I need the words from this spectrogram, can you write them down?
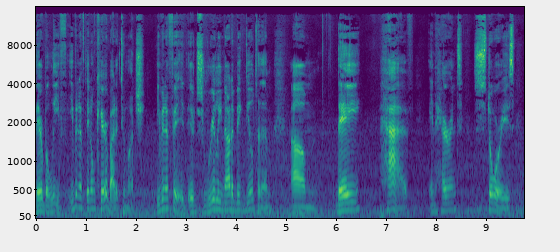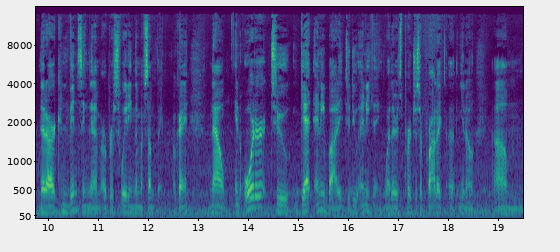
their belief even if they don't care about it too much even if it, it's really not a big deal to them um, they have inherent stories that are convincing them or persuading them of something. Okay? Now, in order to get anybody to do anything, whether it's purchase a product, uh, you know, um,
